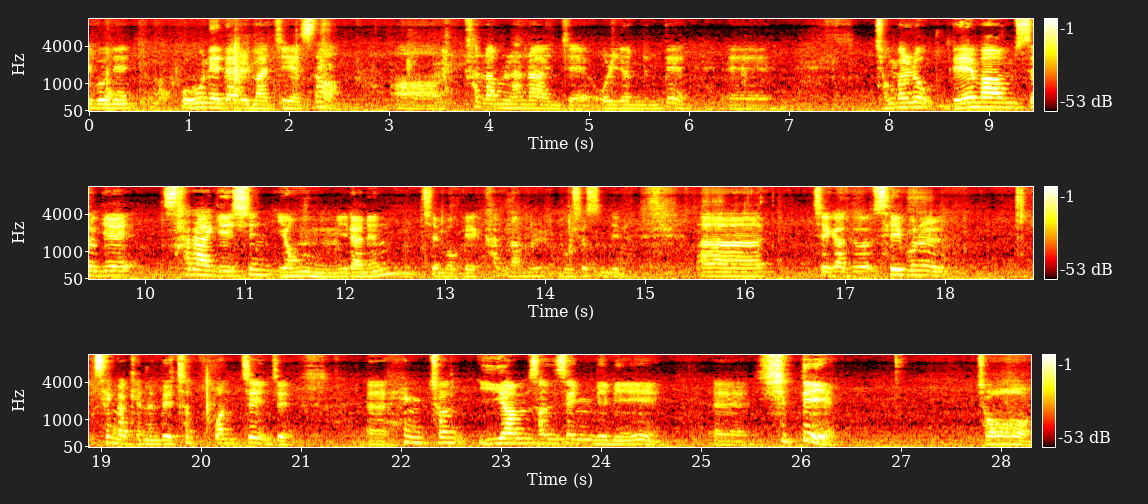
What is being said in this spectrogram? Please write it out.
이번에 보훈의 달을 맞이해서 어, 칼럼을 하나 이제 올렸는데 에, 정말로 내 마음 속에 살아계신 영이라는 제목의 칼럼을 모셨습니다. 아, 제가 그 세 분을 생각했는데 첫 번째 이제 에, 행촌 이암 선생님이 에, 10대에 저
